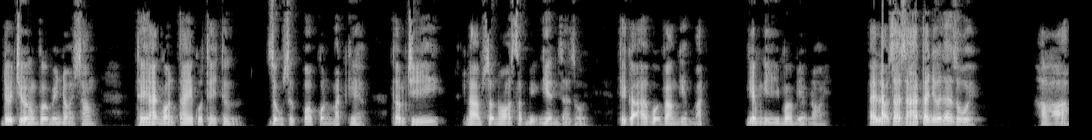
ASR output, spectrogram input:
Đội trưởng vừa mới nói xong, thấy hai ngón tay của thế tử, dùng sức bóp con mắt kia, thậm chí làm cho nó sắp bị nghiền ra rồi, thì gã vội vàng nghiêm mặt, nghiêm nghị mở miệng nói. Ê, lão già già ta nhớ ra rồi. Hả?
